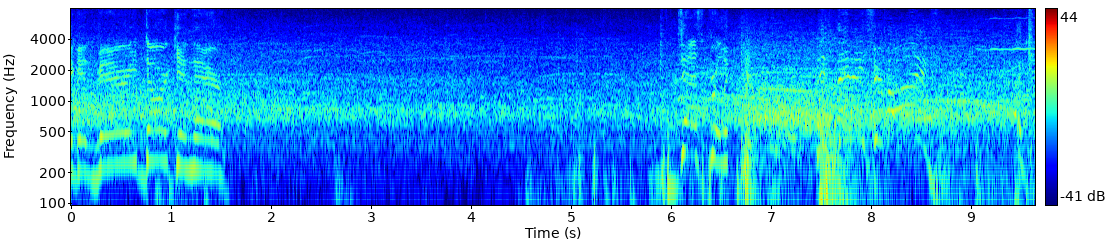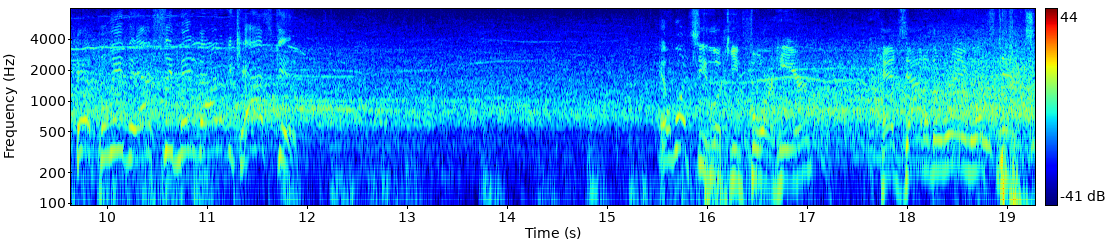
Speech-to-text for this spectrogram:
To get very dark in there. Desperately. They, they may survive. I can't believe they actually made it out of the casket. And what's he looking for here? Heads out of the ring. What's next?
